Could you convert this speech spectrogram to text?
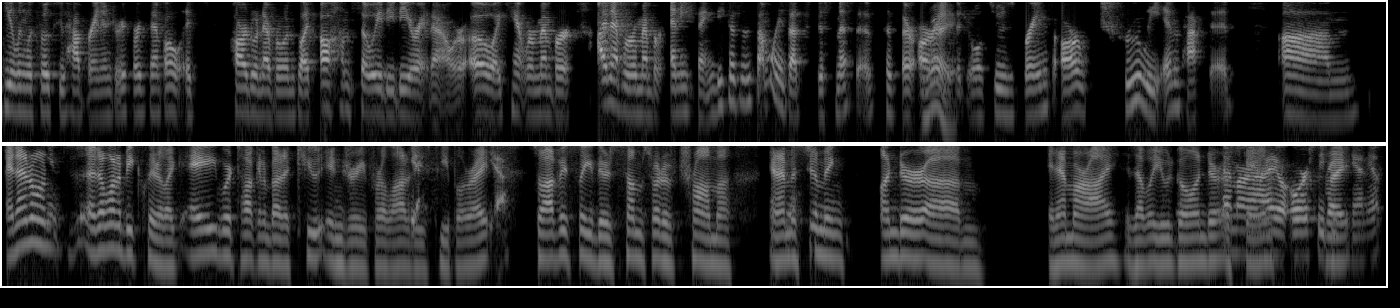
dealing with folks who have brain injury for example it's hard when everyone's like oh i'm so ADD right now or oh i can't remember i never remember anything because in some ways that's dismissive because there are Right. individuals whose brains are truly impacted um And I don't, I don't want to be clear. Like, A, we're talking about acute injury for a lot of these people, right? yeah So obviously there's some sort of trauma, and I'm Yeah. assuming under um an MRI, is that what you would go under? A mri scan? or, or ct Right. scan yep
